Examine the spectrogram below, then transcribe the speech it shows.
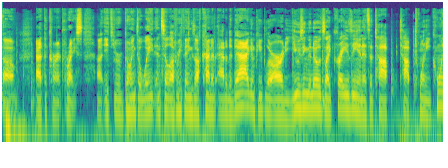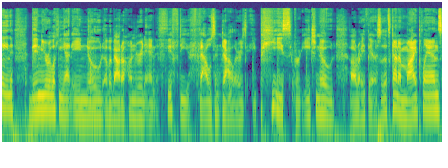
um, at the current price. Uh, if you're going to wait until everything's all kind of out of the bag and people are already using the nodes like crazy and it's a top top 20 coin, then you're looking at a node of about $150,000 a piece for each node uh, right there. So that's kind of my plans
